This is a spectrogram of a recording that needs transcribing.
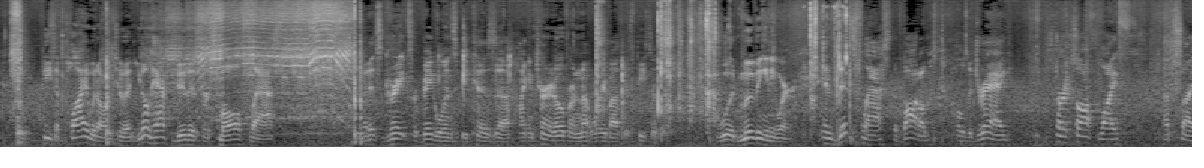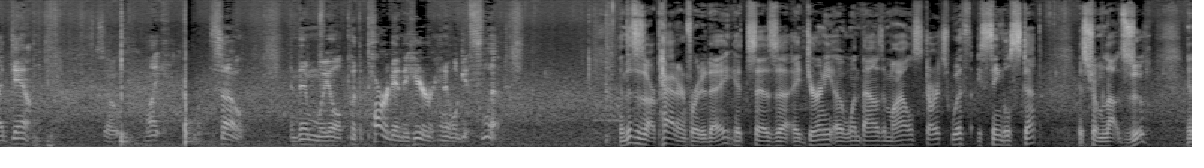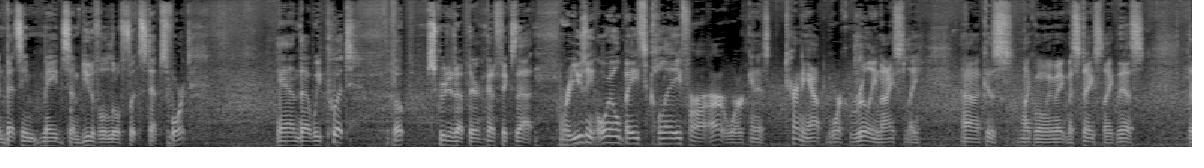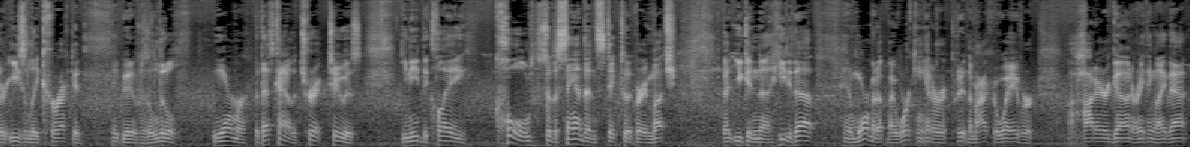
piece of plywood onto it. You don't have to do this for small flasks, but it's great for big ones because uh, I can turn it over and not worry about this piece of wood moving anywhere. And this flask, the bottom, hold the drag, starts off life upside down. So, like so. And then we'll put the part into here and it will get flipped. And this is our pattern for today. It says uh, a journey of 1,000 miles starts with a single step. It's from Lao Tzu, and Betsy made some beautiful little footsteps for it. And uh, we put, oh, screwed it up there. Got to fix that. We're using oil-based clay for our artwork, and it's turning out to work really nicely. Because, uh, like when we make mistakes like this, they're easily corrected. Maybe it was a little warmer, but that's kind of the trick too. Is you need the clay cold so the sand doesn't stick to it very much, but you can uh, heat it up and warm it up by working it, or put it in the microwave or a hot air gun or anything like that.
